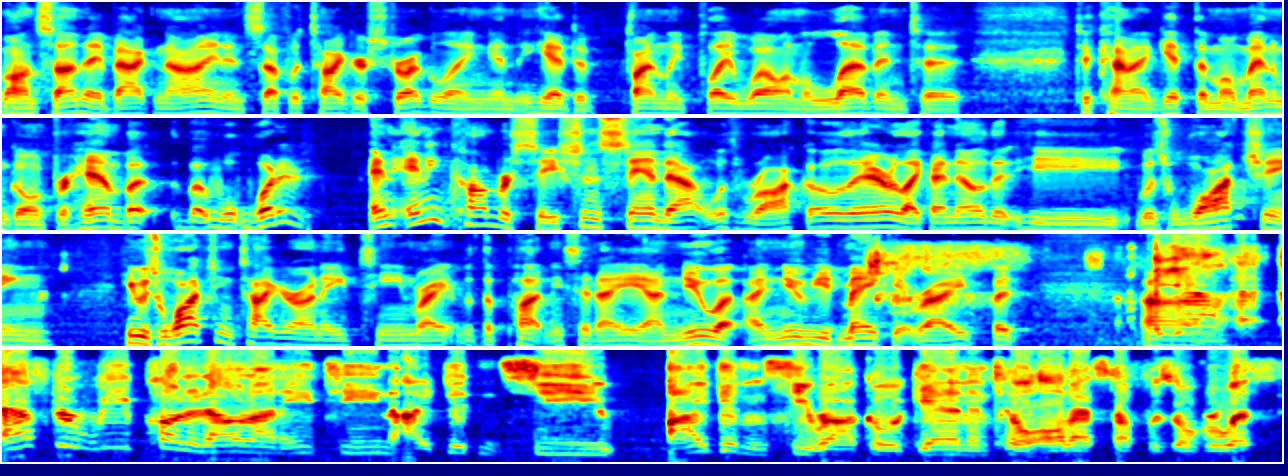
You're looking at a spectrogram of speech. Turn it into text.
on Sunday, back nine and stuff with Tiger struggling, and he had to finally play well on 11 to to kind of get the momentum going for him. But but what did and any conversations stand out with Rocco there? Like I know that he was watching he was watching Tiger on 18, right, with the putt, and he said, "Hey, I knew it, I knew he'd make it, right?" But um, yeah, after we putted out on 18, I didn't see I didn't see Rocco again until all that stuff was over with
